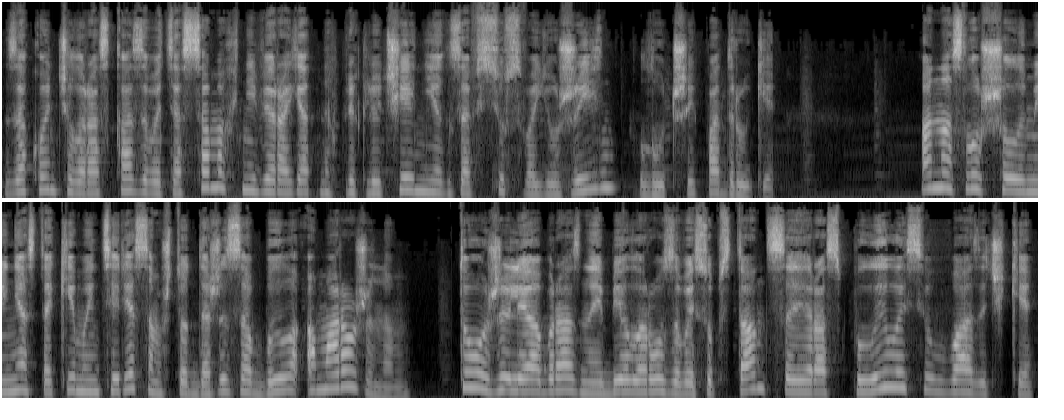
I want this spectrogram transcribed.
Закончила рассказывать о самых невероятных приключениях за всю свою жизнь лучшей подруги – она слушала меня с таким интересом, что даже забыла о мороженом. То желеобразной бело-розовой субстанции расплылась в вазочке,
